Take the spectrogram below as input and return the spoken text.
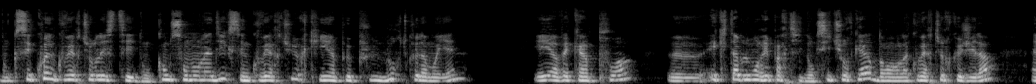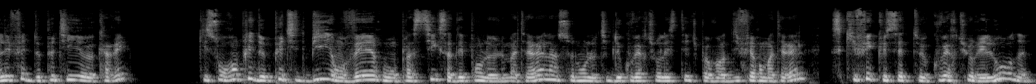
Donc c'est quoi une couverture lestée? Donc comme son nom l'indique, c'est une couverture qui est un peu plus lourde que la moyenne et avec un poids euh, équitablement réparti. Donc si tu regardes dans la couverture que j'ai là, elle est faite de petits euh, carrés qui sont remplis de petites billes en verre ou en plastique, ça dépend le, matériel. Hein. Selon le type de couverture lestée, tu peux avoir différents matériels. Ce qui fait que cette couverture est lourde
